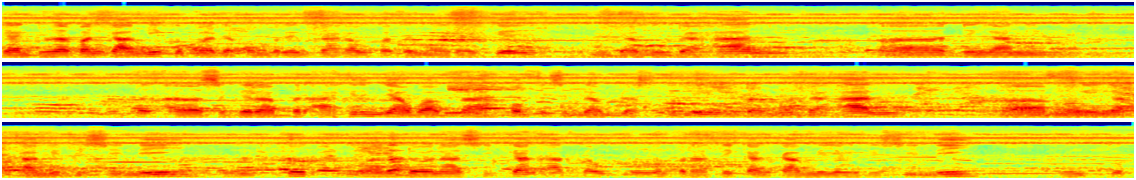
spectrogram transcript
Dan harapan kami kepada pemerintah Kabupaten Merauke mudah-mudahan uh, dengan uh, segera berakhirnya wabah COVID-19 ini mudah-mudahan uh, mengingat kami di sini untuk mendonasikan ataupun memperhatikan kami yang di sini untuk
